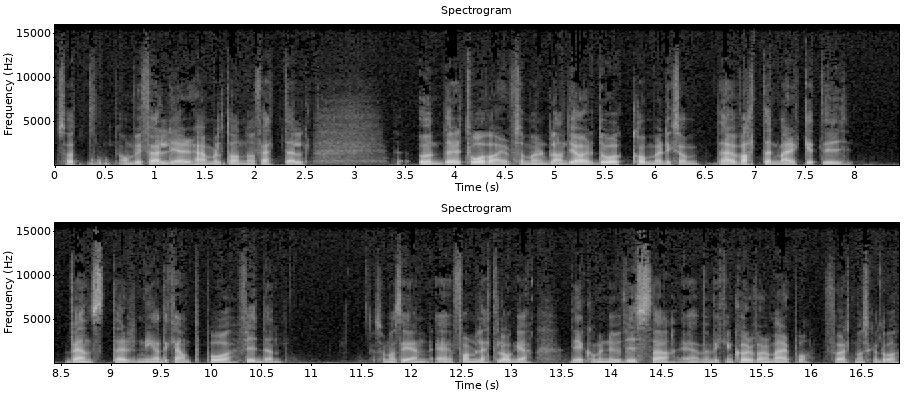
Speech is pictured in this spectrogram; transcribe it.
Så att om vi följer Hamilton och Vettel under två varv som man ibland gör, då kommer liksom det här vattenmärket i vänster nederkant på feeden som man ser en eh, Formel 1-logga. Det kommer nu visa även vilken kurva de är på för att man ska då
